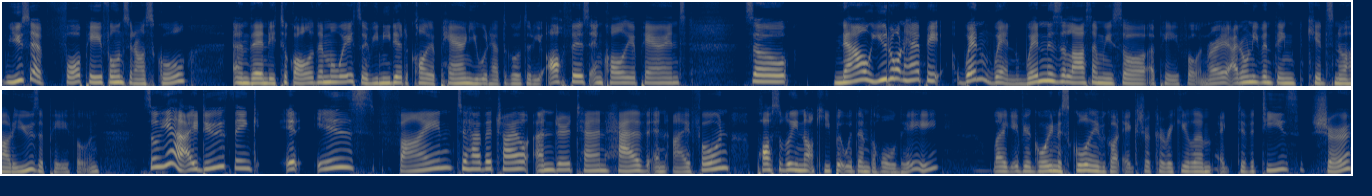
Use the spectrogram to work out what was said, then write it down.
we used to have four payphones in our school and then they took all of them away. So if you needed to call your parent, you would have to go to the office and call your parents. So now you don't have pay when when when is the last time we saw a payphone right? I don't even think kids know how to use a payphone. So yeah i do think it is fine to have a child under 10 have an iphone possibly not keep it with them the whole day. Like if you're going to school and you've got extracurricular activities sure.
